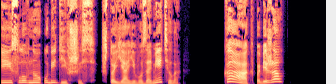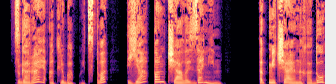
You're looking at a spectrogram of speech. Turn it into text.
и, словно убедившись, что я его заметила, «Как? Побежал?» Сгорая от любопытства, я помчалась за ним, отмечая на ходу,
